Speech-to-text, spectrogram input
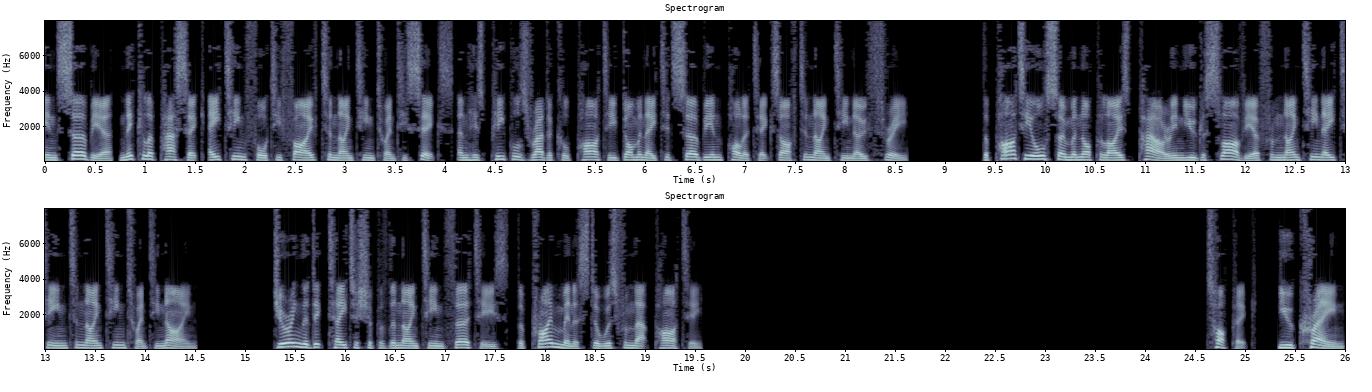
In Serbia, Nikola Pasic (1845–1926) and his People's Radical Party dominated Serbian politics after 1903. The party also monopolized power in Yugoslavia from 1918 to 1929. During the dictatorship of the 1930s, the prime minister was from that party. Topic: Ukraine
